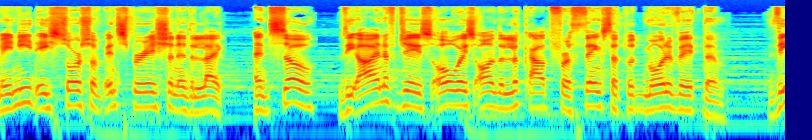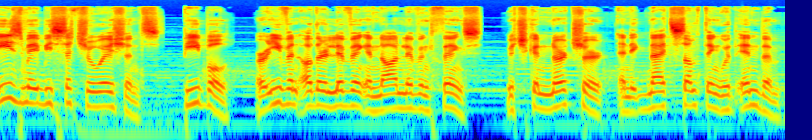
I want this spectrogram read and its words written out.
may need a source of inspiration and the like, and so, the INFJ is always on the lookout for things that would motivate them. These may be situations, people, or even other living and non-living things which can nurture and ignite something within them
